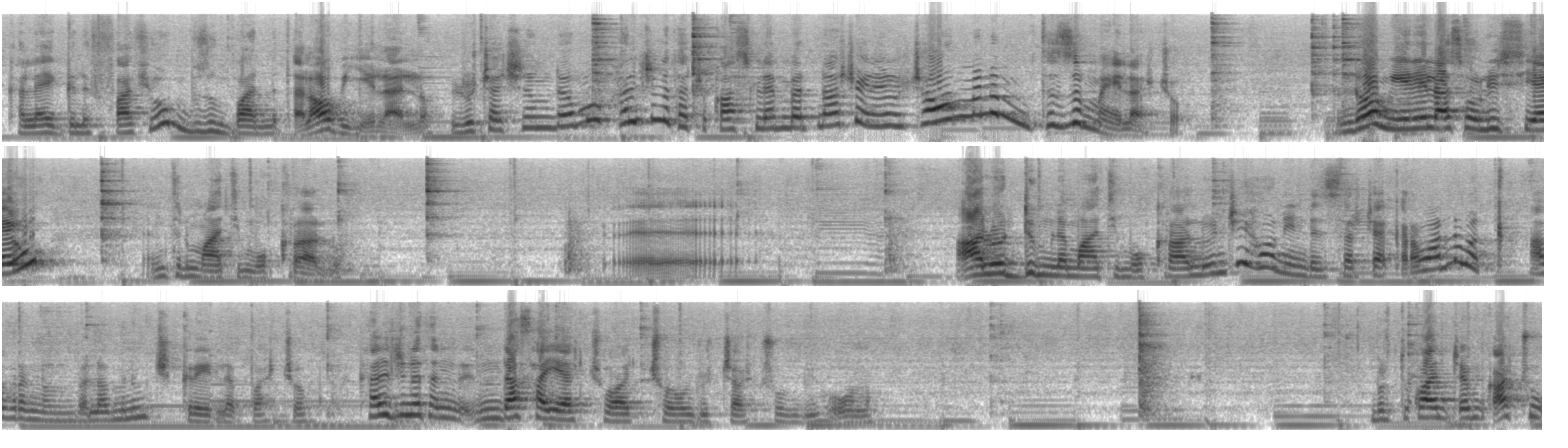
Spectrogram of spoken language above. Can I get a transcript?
ከላይ ግልፋፊውን ብዙም ባንጠላው ብዬ እላለሁ። ልጆቻችንም ደግሞ ከልጅነታቸው ካስለመድናቸው ልጆች አሁን ምንም ትዝም አይላቸው። እንደውም የሌላ ሰው ልጅ ሲያዩ እንትን ማለት ይሞክራሉ፣ አልወድም ለማለት ይሞክራሉ እንጂ ሆኔ እንደዚህ ሰርች ያቀርባለሁ። በቃ አብረን ነው የምንበላው። ምንም ችግር የለባቸውም። ከልጅነት እንዳሳያቸዋቸው ልጆቻችሁም ቢሆኑ ብርቱካን ጨምቃችሁ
